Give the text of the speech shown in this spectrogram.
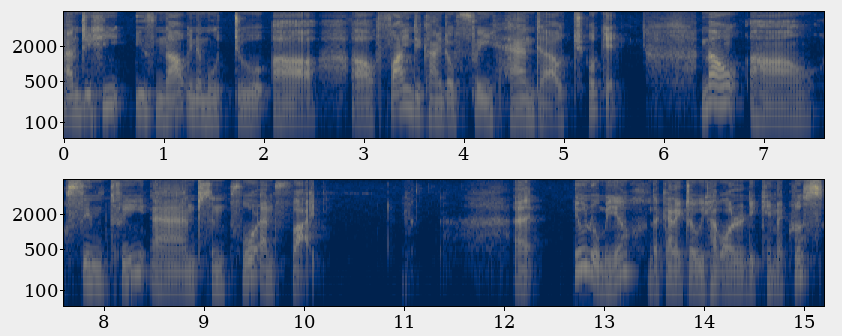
And he is now in a mood to uh, uh, find a kind of free handout. Okay now uh, scene 3 and scene 4 and 5 uh, Eunomia, the character we have already came across,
